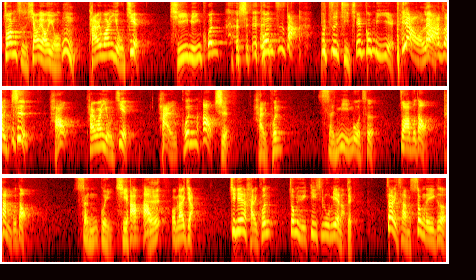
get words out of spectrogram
庄子逍遥游，嗯，台湾有舰，其名鲲，是鲲之大，不知几千公里也。漂亮，发展是好。台湾有舰，海鲲号是海鲲，神秘莫测，抓不到。看不到，神鬼奇航。好，欸、我们来讲，今天海坤终于第一次露面了。对，在场送了一个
